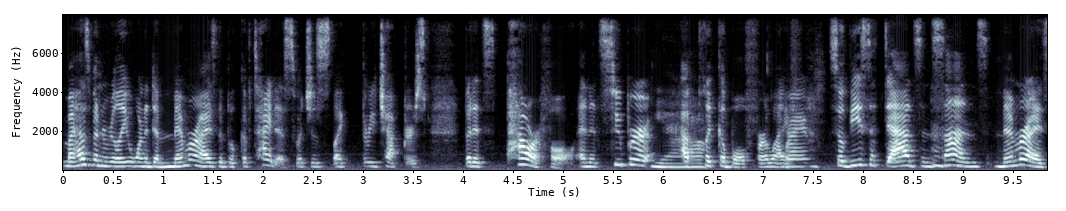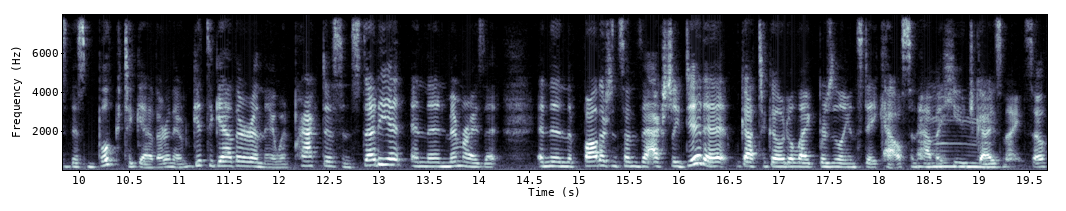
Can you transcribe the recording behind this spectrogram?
my husband really wanted to memorize the book of titus which is like three chapters but it's powerful and it's super Yeah. applicable for life Right. so these dads and Mhm. sons memorized this book together and they would get together and they would practice and study it and then memorize it. And then the fathers and sons that actually did it got to go to like Brazilian steakhouse and have a huge Mm. guys night. So,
